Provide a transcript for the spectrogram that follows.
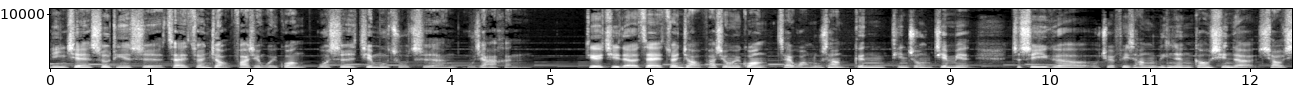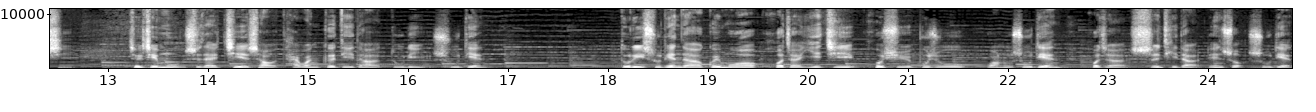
您现在收听的是在转角发现微光，我是节目主持人吴嘉恒。第二季的在转角发现微光，在网络上跟听众见面，这是一个我觉得非常令人高兴的消息。这个节目是在介绍台湾各地的独立书店。独立书店的规模或者业绩或许不如网络书店或者实体的连锁书店。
